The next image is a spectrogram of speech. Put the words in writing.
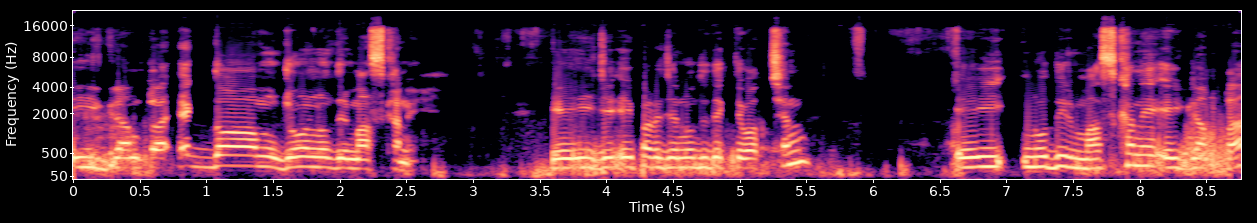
এই গ্রামটা একদম যমুনা নদীর মাঝখানে। এই যে এই পারে যে নদী দেখতে পাচ্ছেন, এই নদীর মাঝখানে এই গ্রামটা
